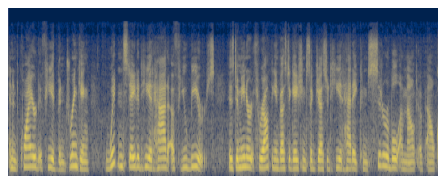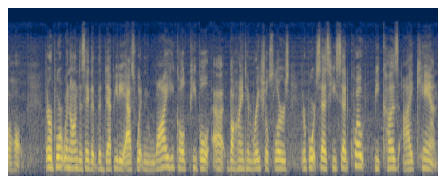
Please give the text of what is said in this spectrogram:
and inquired if he had been drinking. Whitten stated he had had a few beers. His demeanor throughout the investigation suggested he had had a considerable amount of alcohol. The report went on to say that the deputy asked Whitten why he called people uh, behind him racial slurs. The report says he said, quote, because I can.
